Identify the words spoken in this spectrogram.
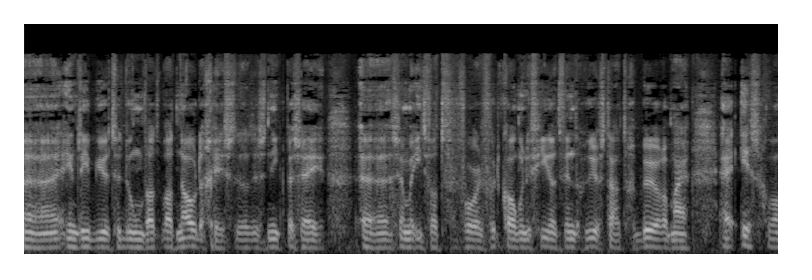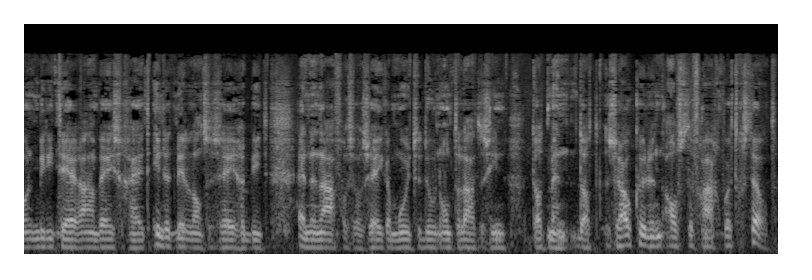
uh, in Libië te doen wat, wat nodig is. Dat is niet per se uh, zeg maar iets wat voor, voor de komende 24 uur staat te gebeuren. Maar er is gewoon militaire aanwezigheid in het Middellandse zeegebied. En de NAVO zal zeker moeite doen om te laten zien dat men dat zou kunnen als de vraag wordt gesteld.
